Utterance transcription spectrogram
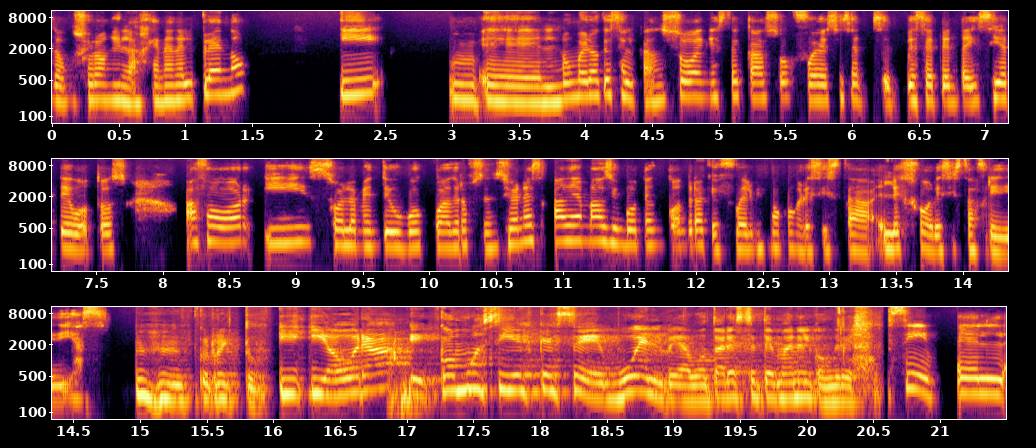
lo pusieron en la agenda en el Pleno y mm, el número que se alcanzó en este caso fue de 77 votos a favor y solamente hubo cuatro abstenciones, además de un voto en contra que fue el mismo congresista, el ex congresista Freddy Díaz. correcto. Y, ahora, eh, ¿cómo así es que se vuelve a votar este tema en el Congreso? Sí, el,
